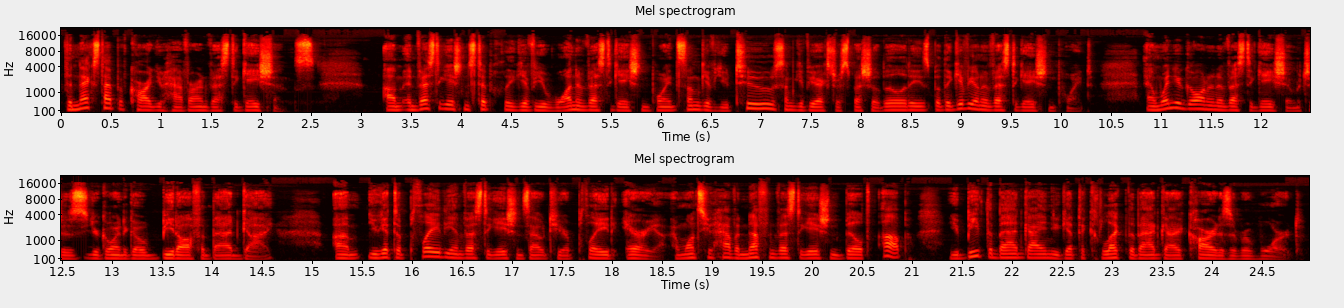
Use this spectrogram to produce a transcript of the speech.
The next type of card you have are investigations. Um, investigations typically give you one investigation point. Some give you two, some give you extra special abilities, but they give you an investigation point. And when you go on an investigation, which is you're going to go beat off a bad guy, um, you get to play the investigations out to your played area. And once you have enough investigation built up, you beat the bad guy and you get to collect the bad guy card as a reward.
